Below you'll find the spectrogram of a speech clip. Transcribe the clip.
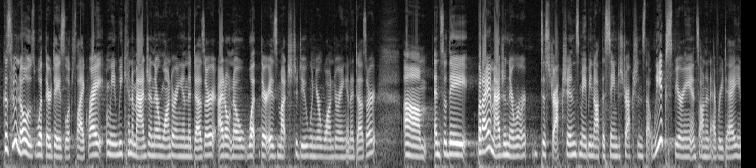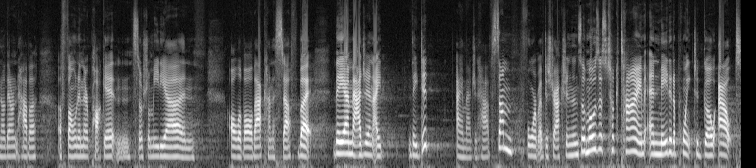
because who knows what their days looked like, right? I mean, we can imagine they're wandering in the desert. I don't know what there is much to do when you're wandering in a desert. Um, and so they, but I imagine there were distractions, maybe not the same distractions that we experience on an everyday. You know, they don't have a, a phone in their pocket and social media and all of all that kind of stuff. But they imagine I, they did I imagine, have some form of distractions. And so Moses took time and made it a point to go out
